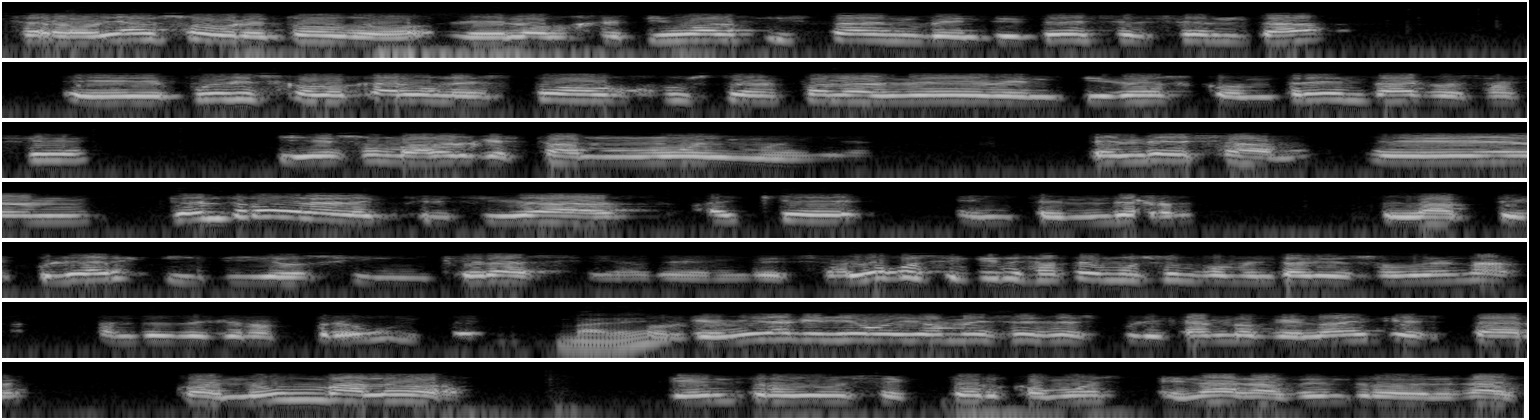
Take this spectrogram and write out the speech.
Ferrovial sobre todo, el objetivo alcista en 23.60, eh, puedes colocar un stop justo en zonas de 22,30, cosas así, y es un valor que está muy, muy bien. Endesa, eh, dentro de la electricidad hay que entender la peculiar idiosincrasia de Endesa. Luego, si quieres, hacemos un comentario sobre nada, antes de que nos pregunte. Porque mira que llevo yo meses explicando que no hay que estar, cuando un valor dentro de un sector como es Enagas, dentro del gas,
